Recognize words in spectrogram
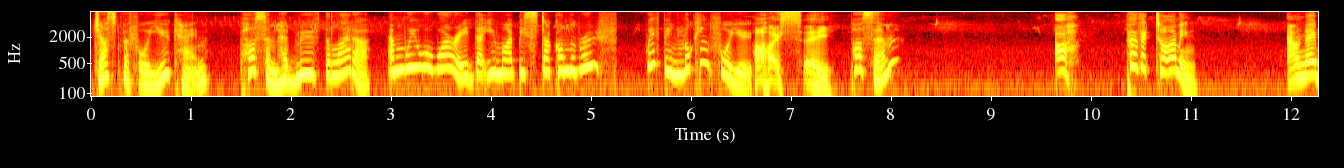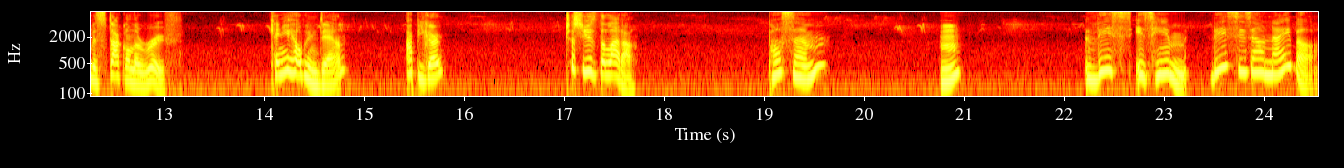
Just before you came, Possum had moved the ladder, and we were worried that you might be stuck on the roof. We've been looking for you. I see. Possum? Oh, perfect timing. Our neighbour's stuck on the roof. Can you help him down? Up you go. Just use the ladder. Possum? Hmm? This is him. This is our neighbour.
